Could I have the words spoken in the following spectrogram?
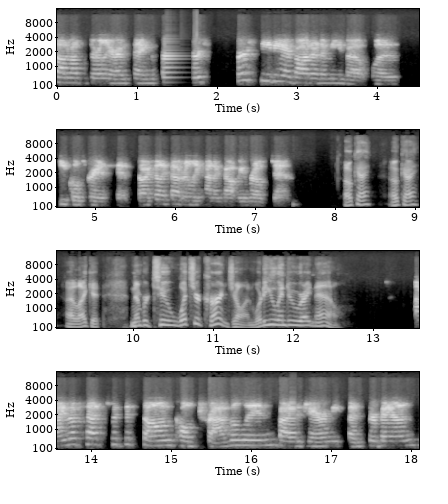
thought about this earlier, I was saying the first first CD I bought at Amoeba was Eagles Greatest Hits. So I feel like that really kind of got me roped in. Okay. Okay. I like it. Number two, what's your current Jawn? What are you into right now? I'm obsessed with this song called Travelin' by the Jeremy Spencer Band.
